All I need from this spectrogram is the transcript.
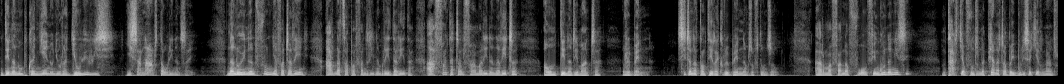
Dia nanomboka nihaino an'io radio io izy isan'andro taorian'izay. Nanohina ny fony ny hafatra reny ary nahatsapa faniriana miredareda hahafantatra ny fahamarinana rehetra ao amin'ny Tenin'Andriamanitra Reuben. Sitrana tanteraka i Reuben amin'izao fotoana izao, ary mafana fo ao amin'ny fiangonana izy, mitarika vondrona mpianatra Baiboly isan-kerinandro.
